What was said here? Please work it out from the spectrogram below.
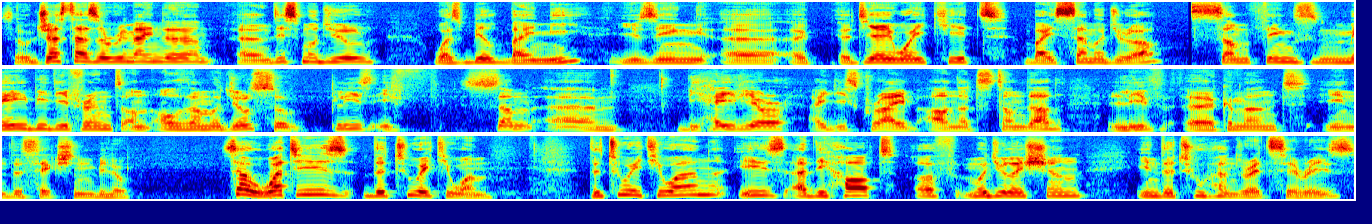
So just as a reminder, uh, this module was built by me using uh, a, a, DIY kit by Samodular. Some things may be different on other modules, so please, if some um, behavior I describe are not standard, leave a comment in the section below. So what is the 281? The 281 is at the heart of modulation in the 200 series.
